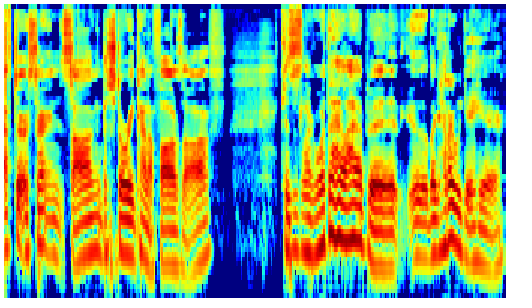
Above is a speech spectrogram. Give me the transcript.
after a certain song, the story kind of falls off because it's like, what the hell happened? Like, how did we get here?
